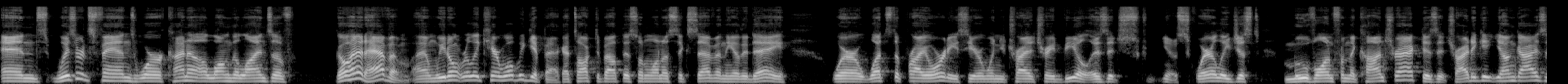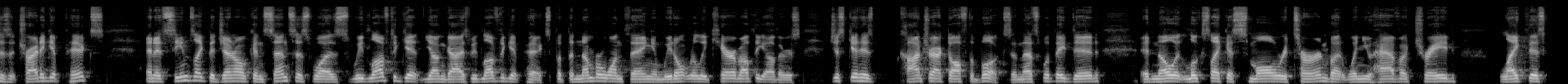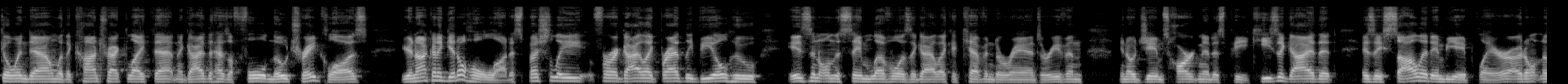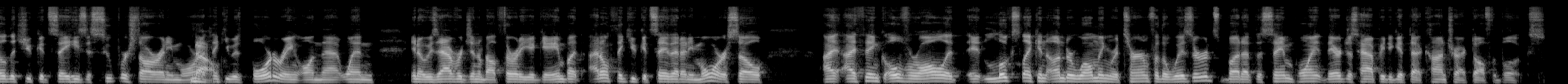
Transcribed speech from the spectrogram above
And Wizards fans were kind of along the lines of, go ahead, have him. And we don't really care what we get back. I talked about this on 1067 the other day, where what's the priorities here when you try to trade Beal? Is it, you know, squarely just move on from the contract? Is it try to get young guys? Is it try to get picks? And it seems like the general consensus was we'd love to get young guys, we'd love to get picks, but the number one thing, and we don't really care about the others, just get his contract off the books. And that's what they did. And no, it looks like a small return, but when you have a trade like this going down with a contract like that and a guy that has a full no trade clause, you're not going to get a whole lot, especially for a guy like Bradley Beal, who isn't on the same level as a guy like a Kevin Durant or even, you know, James Harden at his peak. He's a guy that is a solid NBA player. I don't know that you could say he's a superstar anymore. No. I think he was bordering on that when, you know, he's averaging about 30 a game, but I don't think you could say that anymore. So, I, I, think overall it, it looks like an underwhelming return for the Wizards, but at the same point, they're just happy to get that contract off the books.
